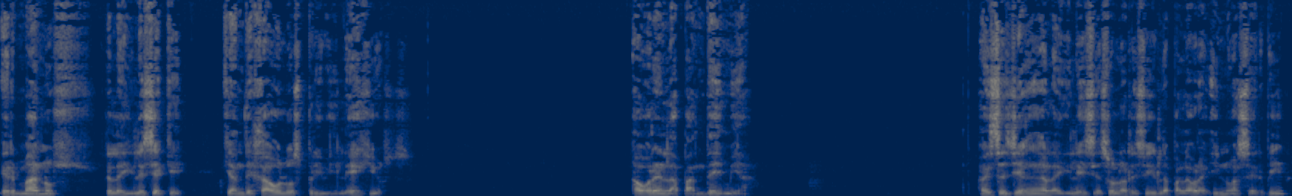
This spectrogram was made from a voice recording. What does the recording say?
hermanos de la iglesia que que han dejado los privilegios. Ahora en la pandemia. A veces llegan a la iglesia solo a recibir la palabra y no a servir.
